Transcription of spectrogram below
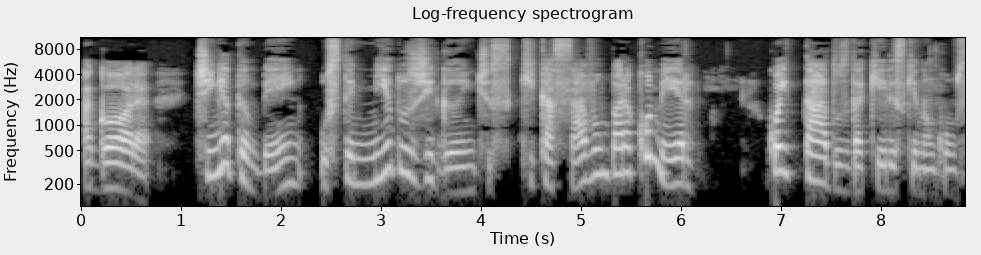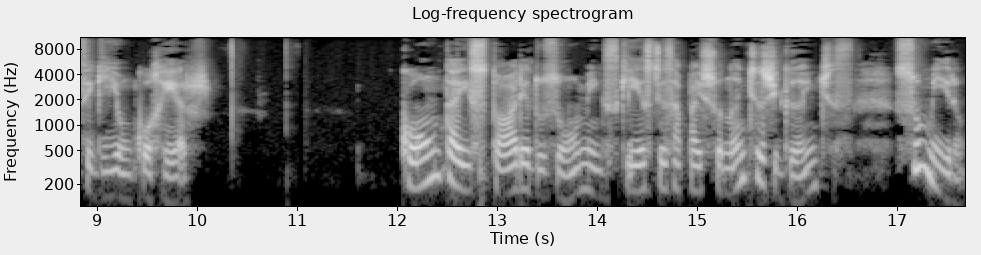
Agora, tinha também os temidos gigantes que caçavam para comer. Coitados daqueles que não conseguiam correr. Conta a história dos homens que estes apaixonantes gigantes sumiram,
